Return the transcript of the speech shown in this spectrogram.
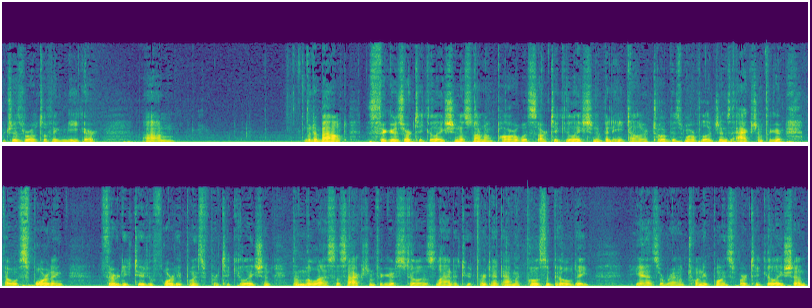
which is relatively meager. Um, what about this figure's articulation? It's not on par with articulation of an $8 Toy Biz Marvel Legends action figure that was sporting 32 to 40 points of articulation. Nonetheless, this action figure still has latitude for dynamic posability. He has around 20 points of articulation.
